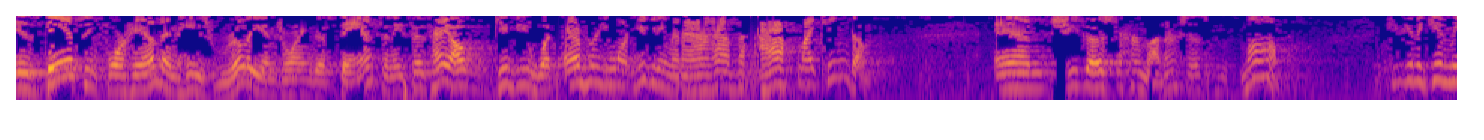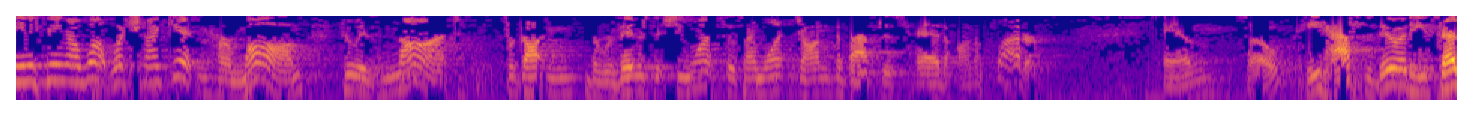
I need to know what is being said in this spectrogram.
is dancing for him, and he's really enjoying this dance. And he says, Hey, I'll give you whatever you want. You can even have half my kingdom. And she goes to her mother and says, Mom, he's going to give me anything I want. What should I get? And her mom, who has not forgotten the revenge that she wants, says, I want John the Baptist's head on a platter. And so he has to do it. He said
